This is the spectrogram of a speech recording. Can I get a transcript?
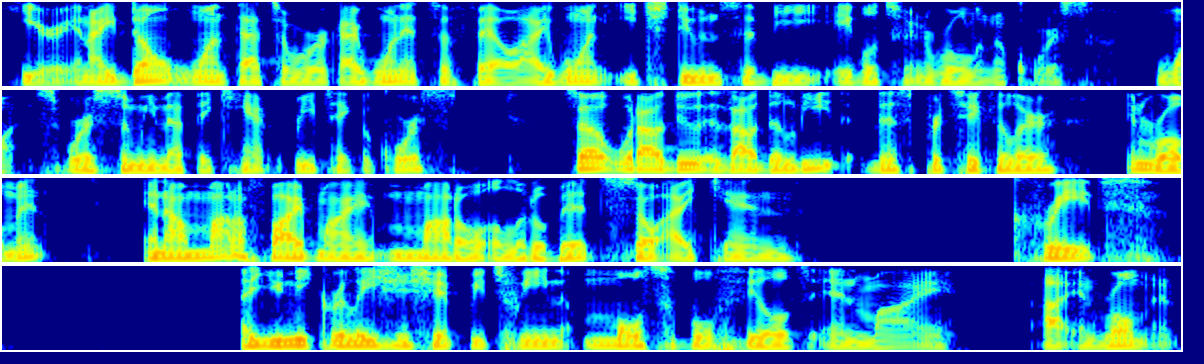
here. And I don't want that to work. I want it to fail. I want each student to be able to enroll in a course once. We're assuming that they can't retake a course. So what I'll do is I'll delete this particular enrollment and I'll modify my model a little bit so I can create a unique relationship between multiple fields in my uh, enrollment.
